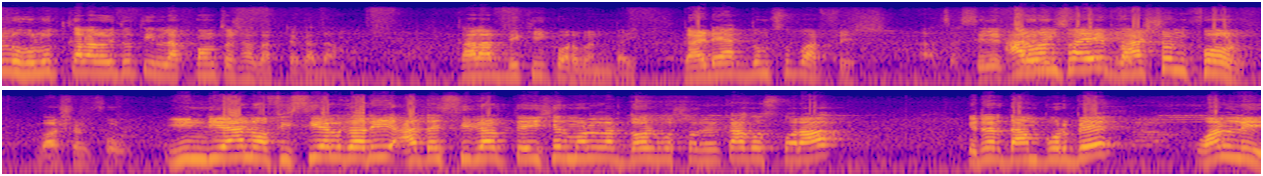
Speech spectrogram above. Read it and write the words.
হলো হলুদ কালার হয়তো তিন লাখ পঞ্চাশ হাজার টাকা দাম। কালার দেখি করবেন ভাই। গাড়িটা একদম সুপার ফ্রেশ আচ্ছা select R one five version four version Indian official গাড়ি আঠাশ সিরিয়াল তেইশের আর দশ বছরের কাগজ করা। এটার দাম পড়বে অনলি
